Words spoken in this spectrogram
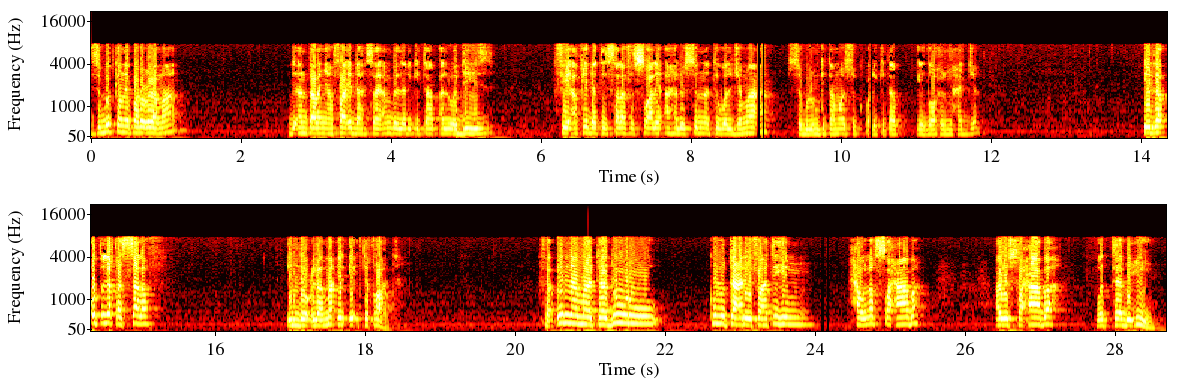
disebutkan oleh para ulama di antaranya faedah saya ambil dari kitab Al-Wajiz fi aqidati salafus salih ahlus sunnati wal jamaah sebelum kita masuk kepada kitab Idahul Mahajjah utliq as-salaf inda ulama al-i'tiqad fa inna ma taduru kullu ta'rifatihim hawla as-sahabah aw as-sahabah wat-tabi'in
